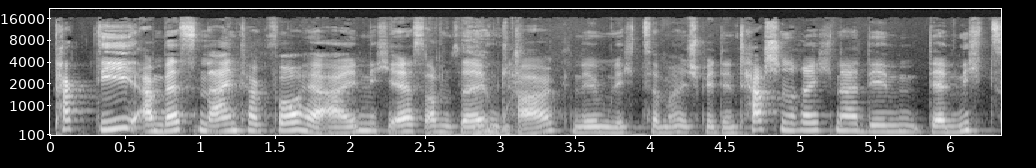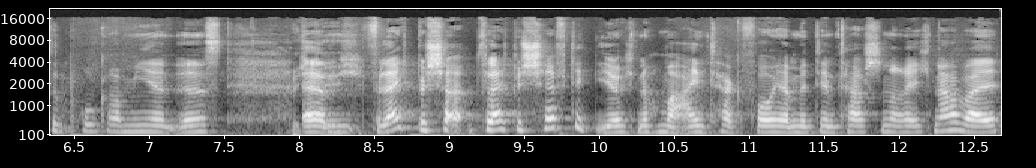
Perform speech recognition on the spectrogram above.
packt die am besten einen Tag vorher ein, nicht erst am selben Tag, nämlich zum Beispiel den Taschenrechner, den, der nicht zu programmieren ist. Ähm, vielleicht, vielleicht beschäftigt ihr euch noch mal einen Tag vorher mit dem Taschenrechner, weil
